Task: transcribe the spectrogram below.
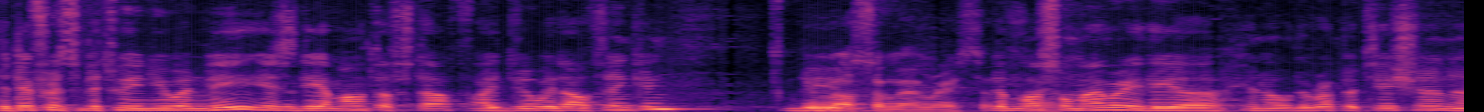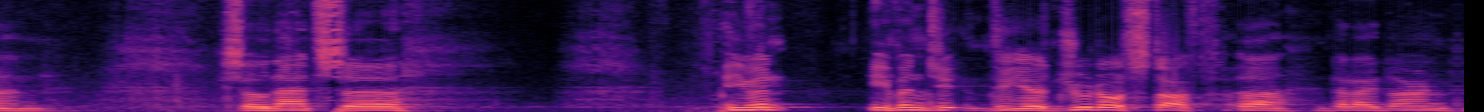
The difference between you and me is the amount of stuff I do without thinking. The muscle memory. Sort the muscle memory, the uh, you know the repetition, and so that's uh, even even the uh, judo stuff uh, that I learned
